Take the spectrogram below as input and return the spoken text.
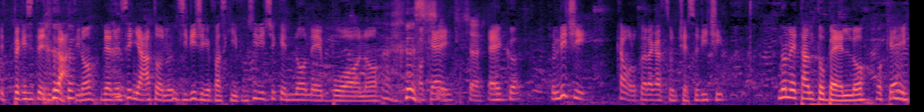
eh, perché siete educati, no? Vi hanno insegnato, non si dice che fa schifo, si dice che non è buono. Ok? Sì, certo. Ecco, non dici, cavolo, quel ragazzo è un cesso, dici, non è tanto bello, ok?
